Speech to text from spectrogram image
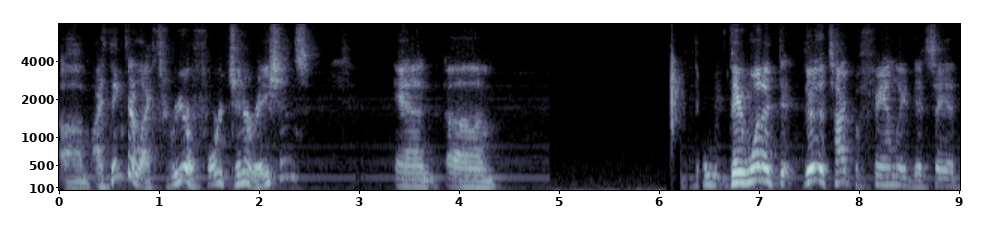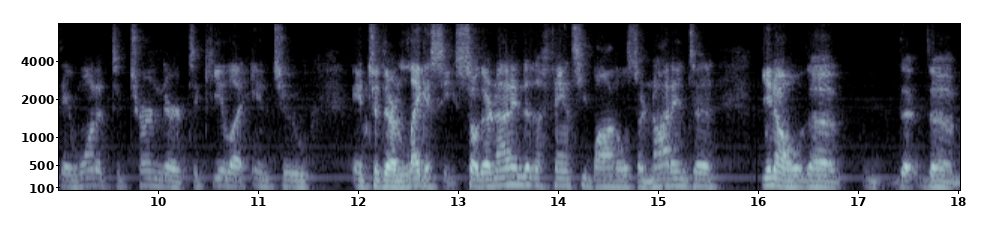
Um, I think they're like three or four generations, and um, they, they wanted to, they're the type of family that say that they wanted to turn their tequila into into their legacy. So they're not into the fancy bottles. They're not into you know the the the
